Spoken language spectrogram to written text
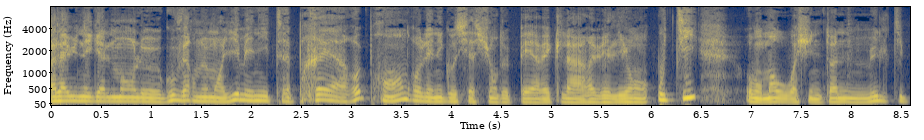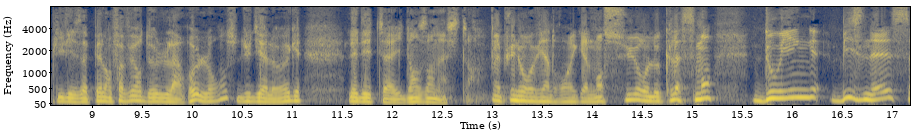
À la une également, le gouvernement yéménite prêt à reprendre les négociations de paix avec la rébellion Houthi au moment où Washington multiplie les appels en faveur de la relance du dialogue. Les détails dans un instant. Et puis nous reviendrons également sur le classement Doing Business,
